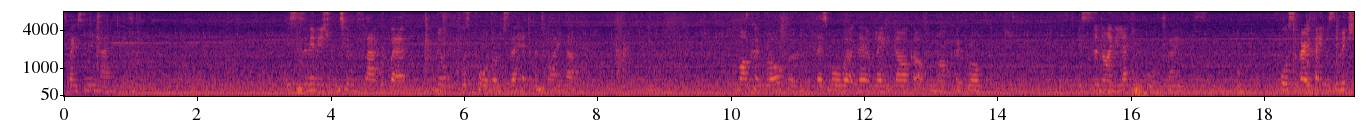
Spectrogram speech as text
space moon landing. This is an image from Tim Flach where milk was poured onto the head of a tiger. Marco Grob, and there's more work there of Lady Gaga from Marco Grob. This is the 9-11 portraits. Of course, a very famous image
